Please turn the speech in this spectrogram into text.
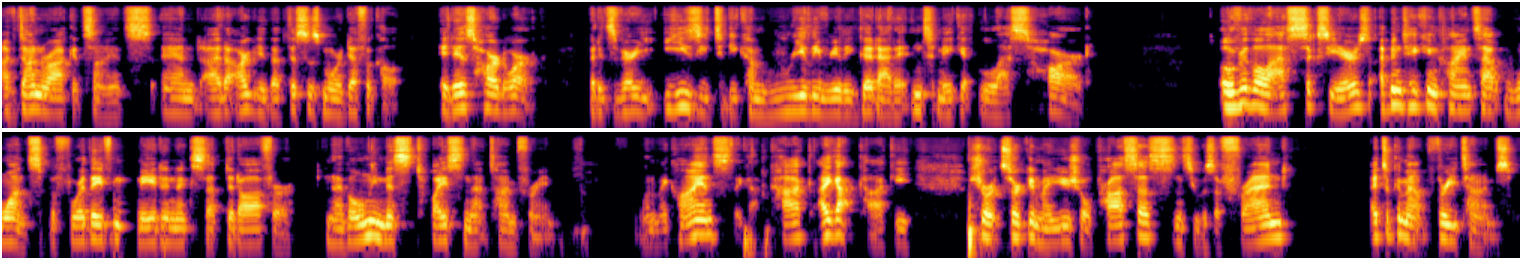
I've done rocket science, and I'd argue that this is more difficult. It is hard work, but it's very easy to become really, really good at it and to make it less hard. Over the last six years, I've been taking clients out once before they've made an accepted offer, and I've only missed twice in that time frame. One of my clients, they got cock, I got cocky, short circuited my usual process since he was a friend. I took him out three times.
